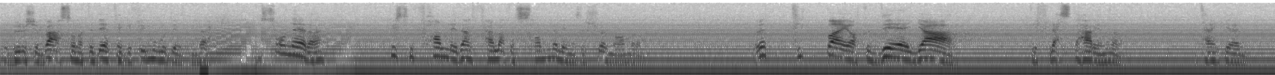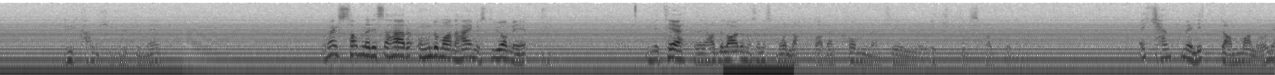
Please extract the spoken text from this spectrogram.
Det burde ikke være sånn at det tar frimodigheten vekk. Sånn er det hvis en faller i den fella at en sammenligner seg sjøl med andre. Og Det tipper jeg at det gjør de fleste her inne. Tenker Gud kan ikke bruke meg. Når jeg samler disse her ungdommene hjemme i stua mi inviterte, Jeg hadde laget noen sånne små lapper. 'Velkommen til Iktus Jeg kjente meg litt gammel òg.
